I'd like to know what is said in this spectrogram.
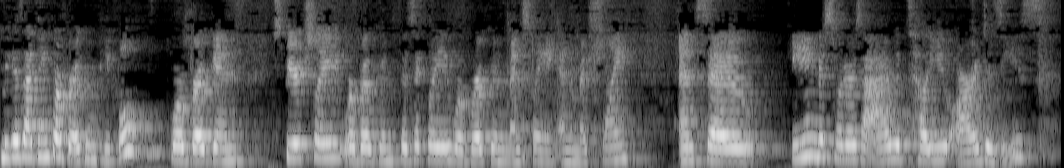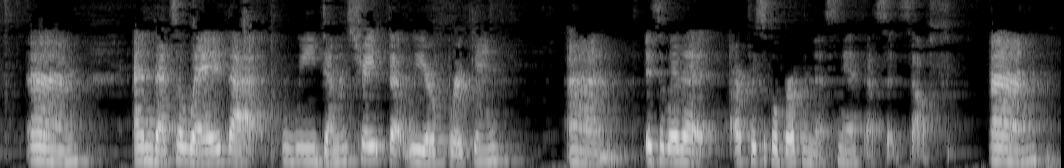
Because I think we're broken people. We're broken spiritually, we're broken physically, we're broken mentally and emotionally. And so eating disorders, I would tell you, are a disease. Um, and that's a way that we demonstrate that we are broken. Um, it's a way that our physical brokenness manifests itself. Um,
